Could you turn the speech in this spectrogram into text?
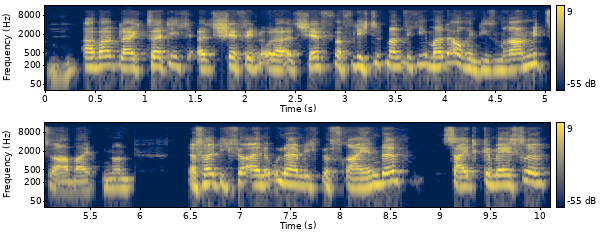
Mhm. Aber gleichzeitig als Chefin oder als Chef verpflichtet man sich eben halt auch in diesem Rahmen mitzuarbeiten. Und das halte ich für eine unheimlich befreiende, zeitgemäße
